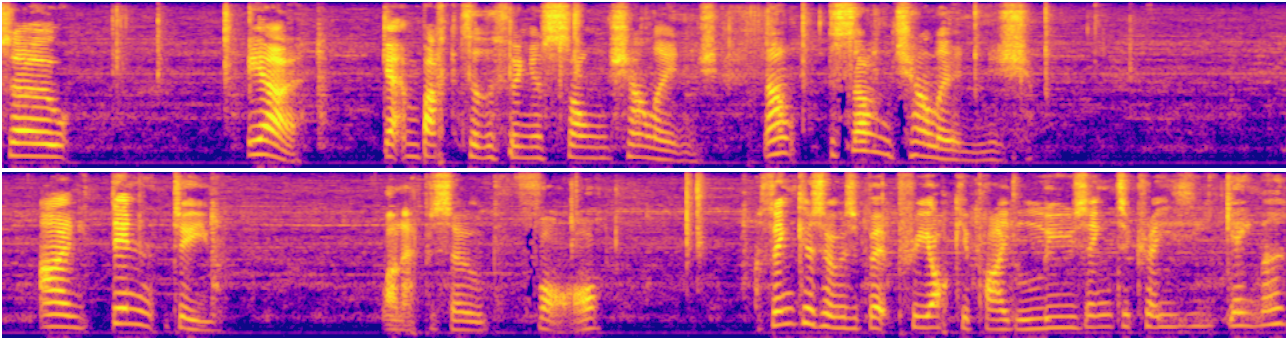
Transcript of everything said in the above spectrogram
So, yeah, getting back to the thing of song challenge. Now, the song challenge, I didn't do on episode 4. I think because I was a bit preoccupied losing to Crazy Gamer.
